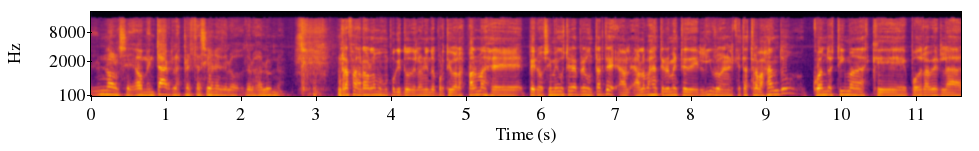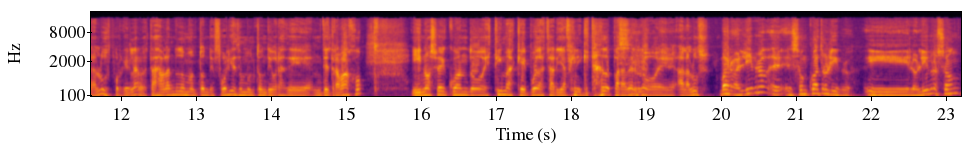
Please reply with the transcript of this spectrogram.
no lo sé, aumentar las prestaciones de los, de los alumnos. Rafa, ahora hablamos un poquito de la Unión Deportiva Las Palmas, eh, pero sí me gustaría preguntarte, hab- hablabas anteriormente del libro en el que estás trabajando, ¿cuándo estimas que podrá ver la, la luz? Porque claro, estás hablando de un montón de folios, de un montón de horas de, de trabajo, y no sé cuándo estimas que pueda estar ya finiquitado para Sí. verlo eh, a la luz. Bueno, el libro eh, son cuatro libros y los libros son,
